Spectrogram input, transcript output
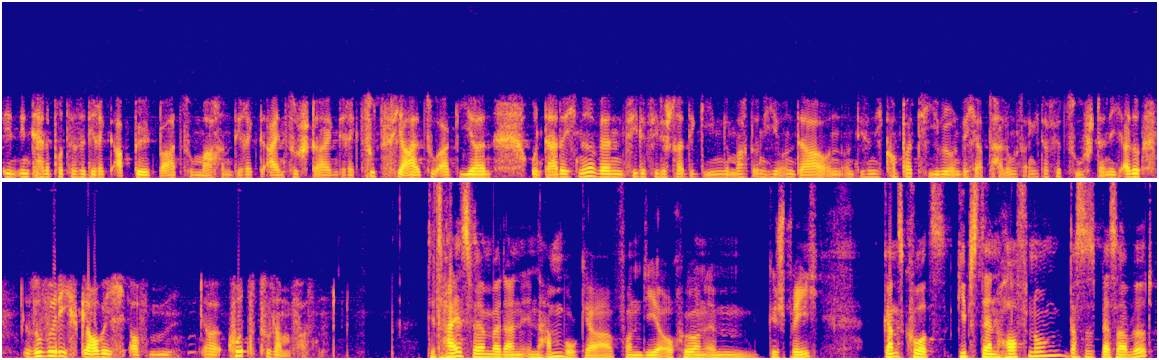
in, interne Prozesse direkt abbildbar zu machen, direkt einzusteigen, direkt sozial zu agieren und dadurch ne, werden viele, viele Strategien gemacht und hier und da und, und die sind nicht kompatibel und welche Abteilung ist eigentlich dafür zuständig. Also so würde ich es, glaube ich, auf äh, kurz zusammenfassen. Details werden wir dann in Hamburg ja von dir auch hören im Gespräch. Ganz kurz, gibt es denn Hoffnung, dass es besser wird?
